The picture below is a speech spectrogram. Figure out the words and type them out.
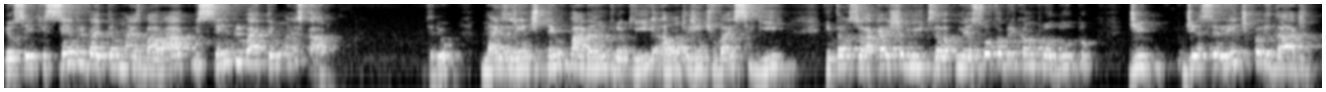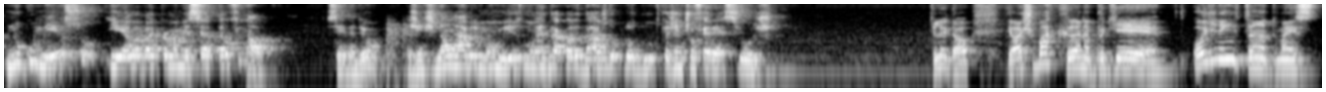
Eu sei que sempre vai ter um mais barato e sempre vai ter um mais caro. Entendeu? Mas a gente tem um parâmetro aqui aonde a gente vai seguir. Então, assim, a Caixa Mix, ela começou a fabricar um produto de, de excelente qualidade no começo e ela vai permanecer até o final. Você entendeu? A gente não abre mão mesmo é da qualidade do produto que a gente oferece hoje. Que legal. Eu acho bacana, porque hoje nem tanto, mas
